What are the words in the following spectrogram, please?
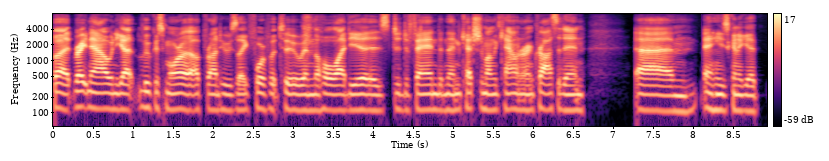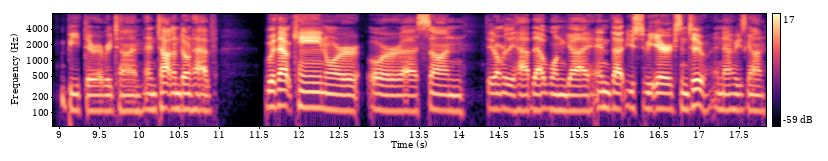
but right now, when you got Lucas Moura up front, who's like four foot two, and the whole idea is to defend and then catch him on the counter and cross it in, um, and he's gonna get beat there every time. And Tottenham don't have, without Kane or or uh, Son, they don't really have that one guy. And that used to be Eriksen too, and now he's gone.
